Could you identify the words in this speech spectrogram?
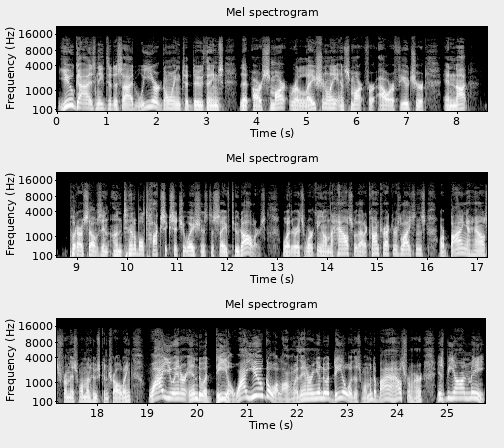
You guys need to decide we are going to do things that are smart relationally and smart for our future and not put ourselves in untenable toxic situations to save $2 whether it's working on the house without a contractor's license or buying a house from this woman who's controlling. Why you enter into a deal why you go along with entering into a deal with this woman to buy a house from her is beyond me.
